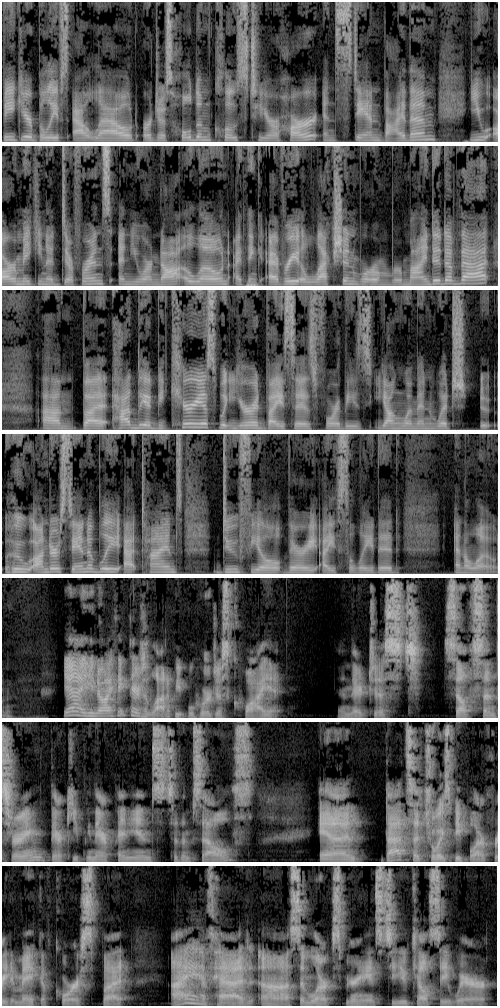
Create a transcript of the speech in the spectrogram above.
speak your beliefs out loud or just hold them close to your heart and stand by them, you are making a difference and you are not alone. I think every election we're reminded of that. Um, but Hadley, I'd be curious what your advice is for these young women, which who understandably at times do feel very isolated and alone. Yeah, you know, I think there's a lot of people who are just quiet and they're just self censoring. They're keeping their opinions to themselves. And that's a choice people are free to make, of course. But I have had a similar experience to you, Kelsey, where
